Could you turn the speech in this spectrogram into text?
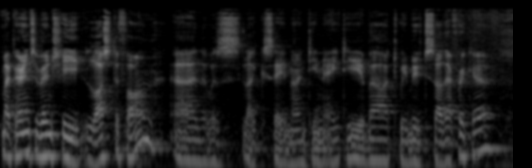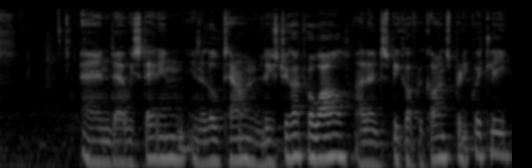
my parents eventually lost the farm, and it was like say 1980. About we moved to South Africa, and uh, we stayed in in a little town, Louis Trichardt, for a while. I learned to speak Afrikaans pretty quickly.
